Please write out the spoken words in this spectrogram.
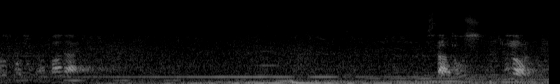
Rozpoczynam badanie. Status w normie.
